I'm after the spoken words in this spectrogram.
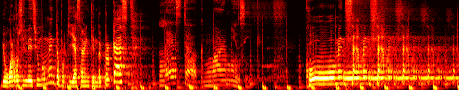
Yo guardo silencio un momento porque ya saben que en Doctor Cast Let's talk more music. Comenzamos. comenzamos, comenzamos.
